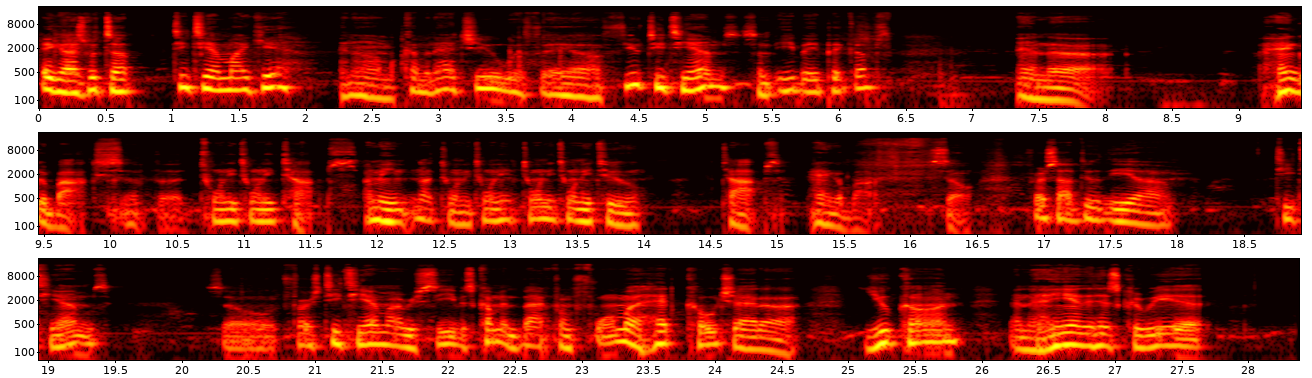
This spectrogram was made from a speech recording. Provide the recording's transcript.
Hey guys, what's up? TTM Mike here, and I'm coming at you with a uh, few TTMs, some eBay pickups, and uh, a hanger box of uh, 2020 Topps. I mean, not 2020, 2022 Topps hanger box. So, first I'll do the uh, TTMs. So, first TTM I received is coming back from former head coach at uh, UConn, and he ended his career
